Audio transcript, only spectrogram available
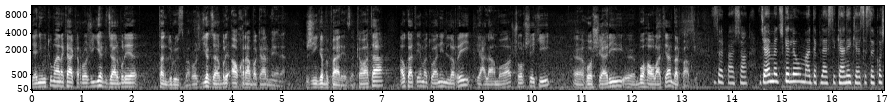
یعنی وتومانەکە کە ڕۆژی یەک جار بڵێ تەندروست بە ڕۆژ یەک جار بڵێ ئاو خراپ بەکارمێنە ژینگە بپارێزە کەواتە ئەو کاتی ئێمە توانین لە ڕێی یعلامەوە شۆڕشێکی هۆشیاری بۆ هاوڵاتیان بەرپا بکەین. زۆر پاشا جایمەجگە لەو مادە پلاستیکانەی کە ئێستا سەرکۆش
